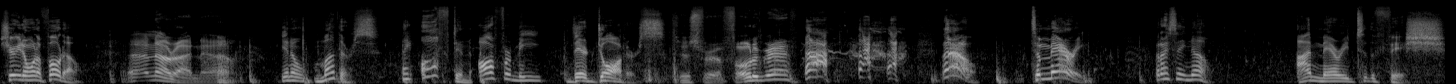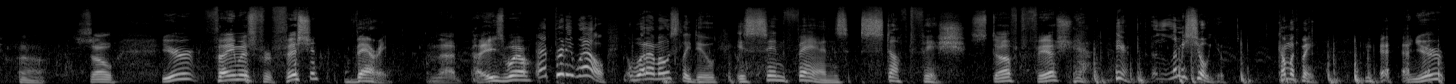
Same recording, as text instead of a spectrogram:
Sure you don't want a photo? Uh, not right now. You know, mothers, they often offer me their daughters. Just for a photograph? No, to marry. But I say no. I'm married to the fish. So, you're famous for fishing? Very. And that pays well? Eh, pretty well. What I mostly do is send fans stuffed fish. Stuffed fish? Yeah. Here, let me show you. Come with me. And you're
